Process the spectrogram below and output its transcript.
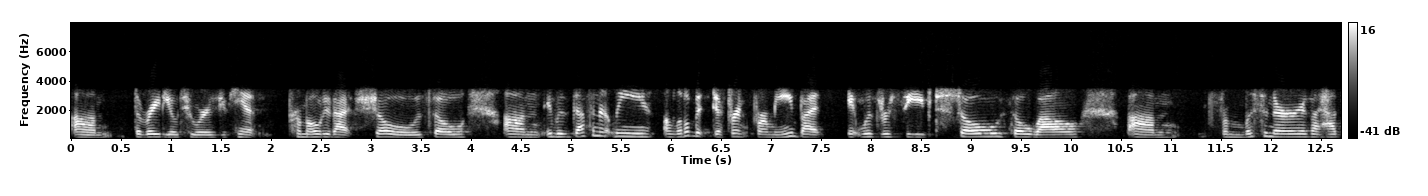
um, the radio tours, you can't promote it at shows. So um, it was definitely a little bit different for me, but it was received so, so well. Um, from listeners, I had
